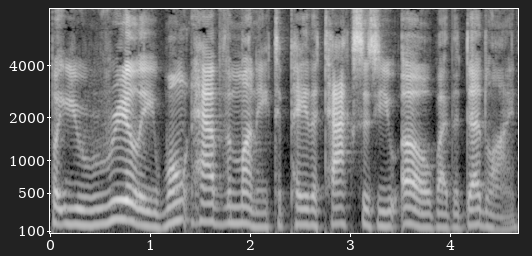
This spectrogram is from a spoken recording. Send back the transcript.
but you really won't have the money to pay the taxes you owe by the deadline,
